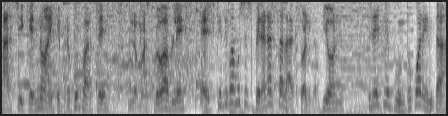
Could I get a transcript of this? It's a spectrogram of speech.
Así que no hay que preocuparse, lo más probable es que debamos esperar hasta la actualización 13.40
